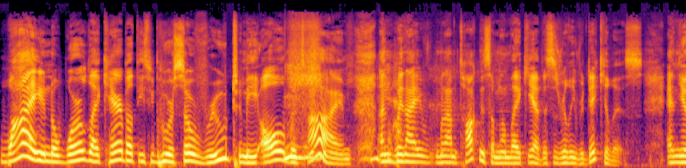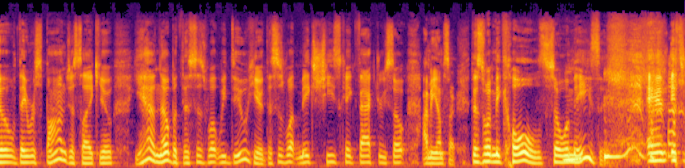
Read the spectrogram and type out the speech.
Why in the world do I care about these people who are so rude to me all the time? And when I when I'm talking to someone, I'm like, yeah, this is really ridiculous. And you know, they respond just like you, know, yeah, no, but this is what we do here. This is what makes Cheesecake Factory so. I mean, I'm sorry, this is what makes Kohl's so mm-hmm. amazing. and it's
